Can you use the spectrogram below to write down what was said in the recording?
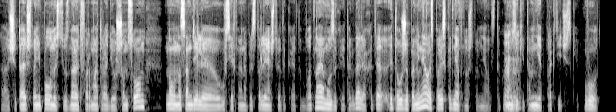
а, считают, что они полностью знают формат радио «Шансон», ну, на самом деле, у всех, наверное, представление, что это какая-то блатная музыка и так далее. Хотя это уже поменялось, повестка дня, потому что поменялась. Такой uh-huh. музыки там нет практически. Вот.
